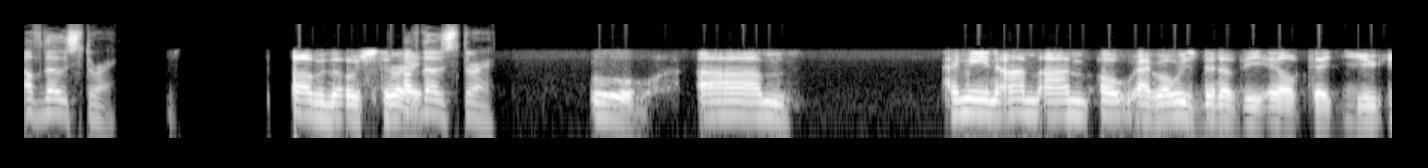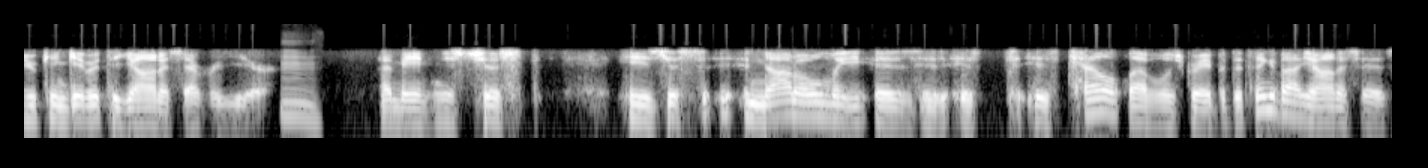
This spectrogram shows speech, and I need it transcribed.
Of those three. Of those three, Of those three. Ooh. Um, I mean, I'm I'm oh, I've always been of the ilk that you you can give it to Giannis every year. Hmm. I mean, he's just he's just not only is his his his talent level is great, but the thing about Giannis is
